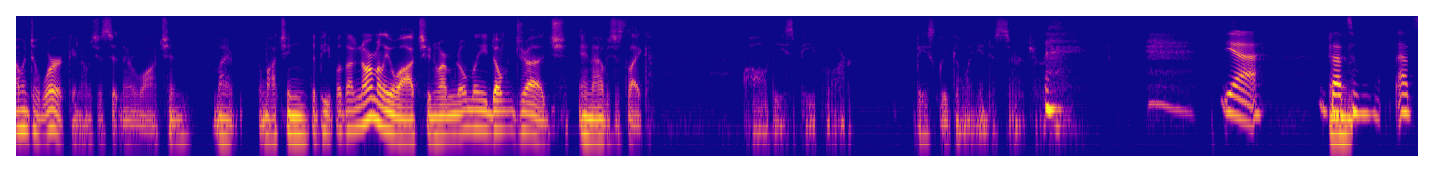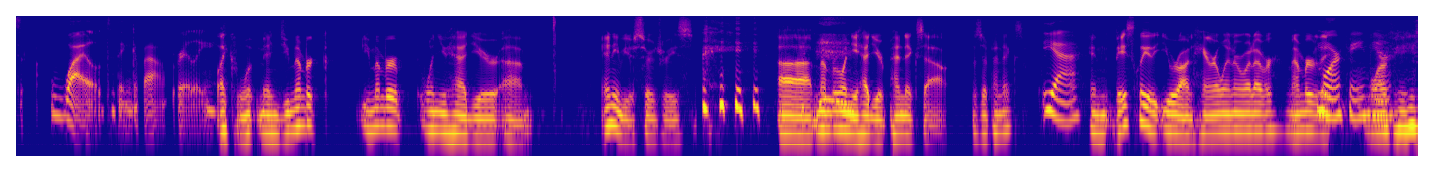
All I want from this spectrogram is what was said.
i went to work and i was just sitting there watching my watching the people that i normally watch and who i normally don't judge and i was just like all these people are basically going into surgery Yeah. That's that's wild to think about, really. like what man do you remember you remember when you had your um any of your surgeries uh remember when you had your appendix out was it appendix yeah. and basically that you were on heroin or whatever. Remember that- Morphine, yeah. morphine,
